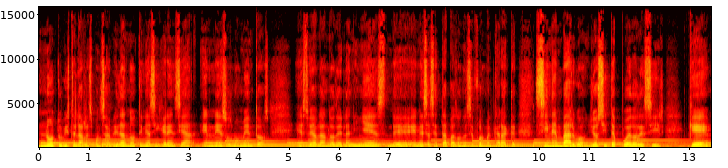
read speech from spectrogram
no tuviste la responsabilidad, no tenías injerencia en esos momentos. Estoy hablando de la niñez, de en esas etapas donde se forma el carácter. Sin embargo, yo sí te puedo decir que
